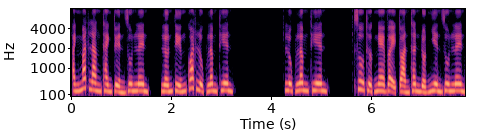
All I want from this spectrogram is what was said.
Ánh mắt lăng thanh tuyển run lên, lớn tiếng quát Lục Lâm Thiên. Lục Lâm Thiên. Du thực nghe vậy toàn thân đột nhiên run lên,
